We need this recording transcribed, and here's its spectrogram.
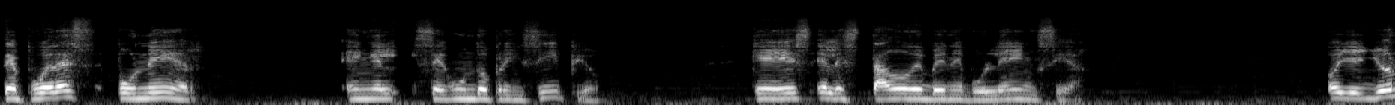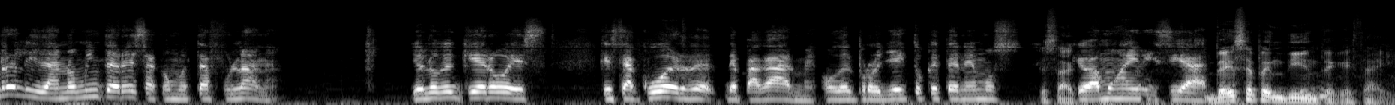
te puedes poner en el segundo principio, que es el estado de benevolencia. Oye, yo en realidad no me interesa cómo está fulana. Yo lo que quiero es que se acuerde de pagarme o del proyecto que tenemos que vamos a iniciar. De ese pendiente que está ahí.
